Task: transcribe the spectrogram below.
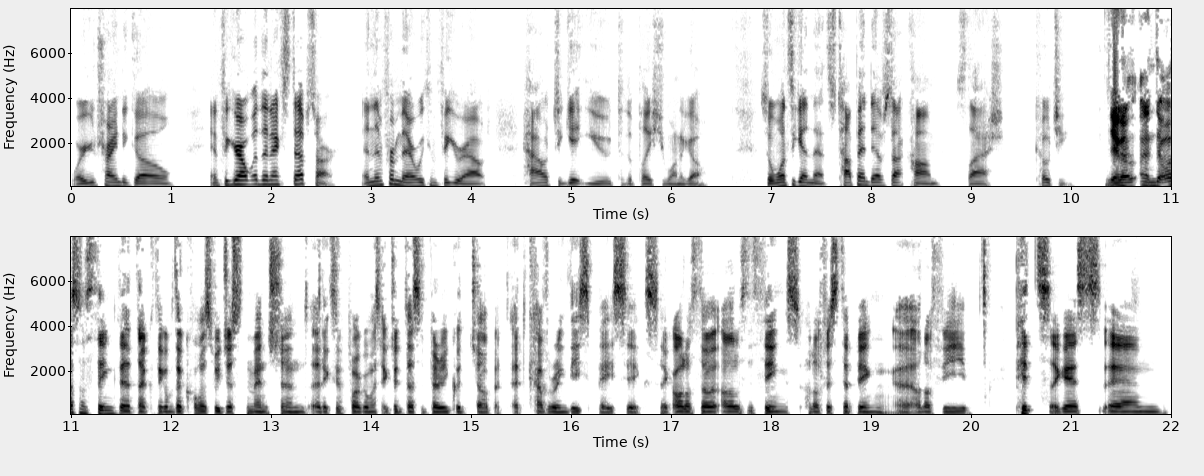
where you're trying to go, and figure out what the next steps are. And then from there, we can figure out how to get you to the place you want to go. So once again, that's topenddevs.com slash coaching. Yeah, and I also think that like the, the course we just mentioned, Elixir Programmers actually does a very good job at, at covering these basics, like all of the all of the things, all of the stepping, uh, all of the pits, I guess. Um,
